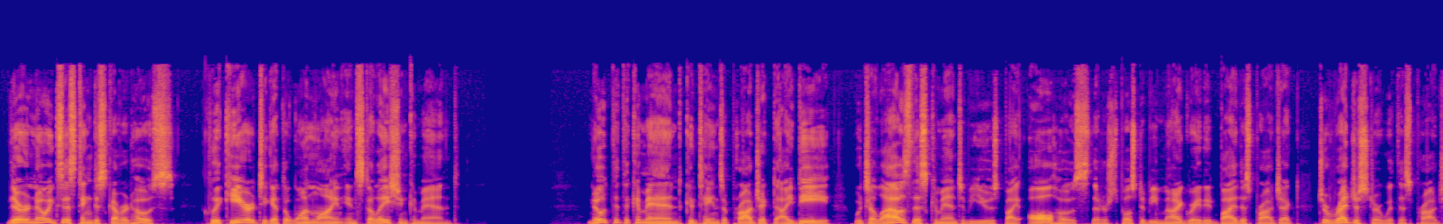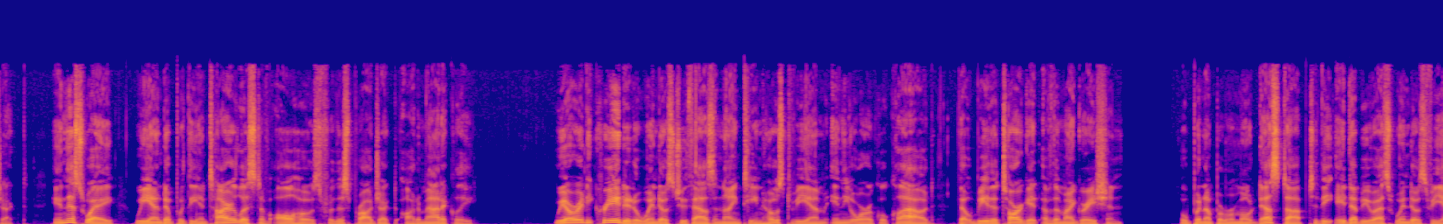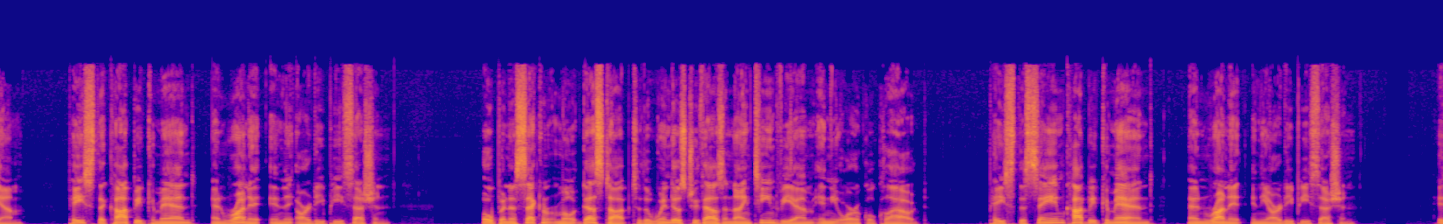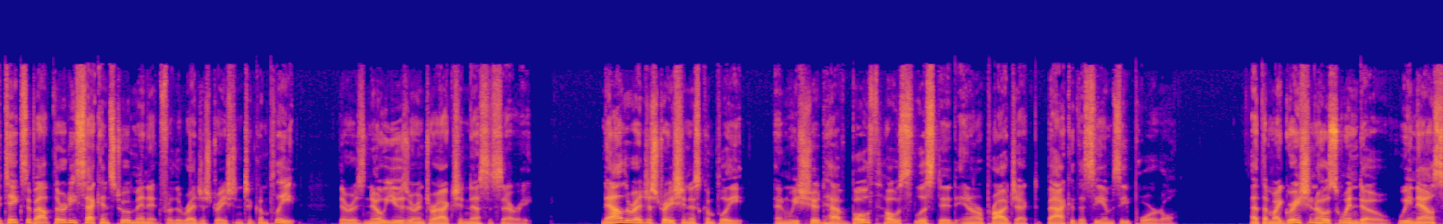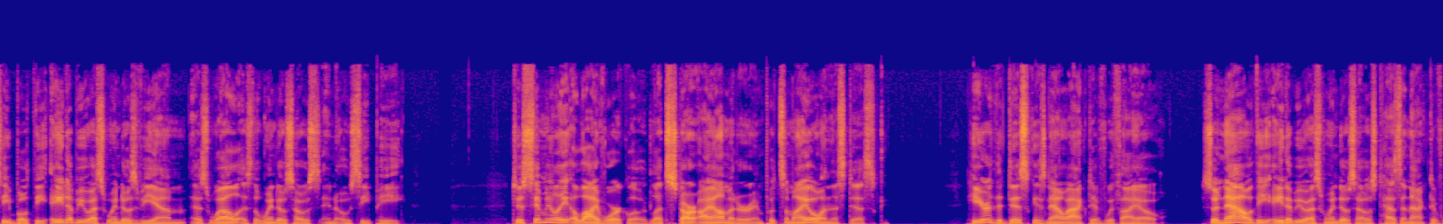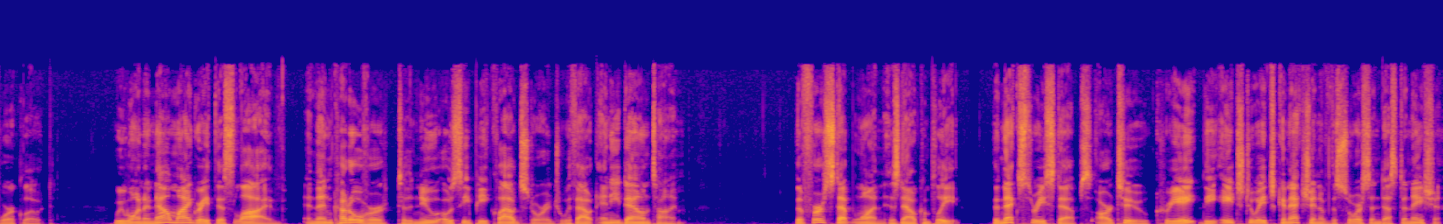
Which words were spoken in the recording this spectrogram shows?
There are no existing discovered hosts. Click here to get the one-line installation command. Note that the command contains a project ID, which allows this command to be used by all hosts that are supposed to be migrated by this project to register with this project. In this way, we end up with the entire list of all hosts for this project automatically. We already created a Windows 2019 host VM in the Oracle Cloud that will be the target of the migration. Open up a remote desktop to the AWS Windows VM. Paste the copied command and run it in the RDP session. Open a second remote desktop to the Windows 2019 VM in the Oracle Cloud. Paste the same copied command and run it in the RDP session. It takes about 30 seconds to a minute for the registration to complete. There is no user interaction necessary. Now the registration is complete, and we should have both hosts listed in our project back at the CMC portal. At the migration host window, we now see both the AWS Windows VM as well as the Windows hosts in OCP. To simulate a live workload, let's start Iometer and put some I.O. on this disk. Here, the disk is now active with I.O. So now the AWS Windows host has an active workload. We want to now migrate this live and then cut over to the new OCP cloud storage without any downtime. The first step 1 is now complete. The next three steps are to create the H2H connection of the source and destination,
